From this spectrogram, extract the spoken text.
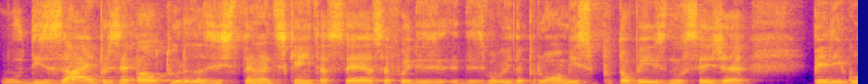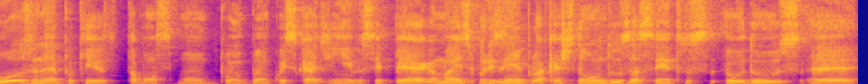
o design, por exemplo, a altura das estantes que a gente acessa foi desenvolvida para o homem. Isso talvez não seja perigoso, né? Porque tá bom, põe um banco, a escadinha e você pega, mas, por exemplo, a questão dos assentos, ou dos, é,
